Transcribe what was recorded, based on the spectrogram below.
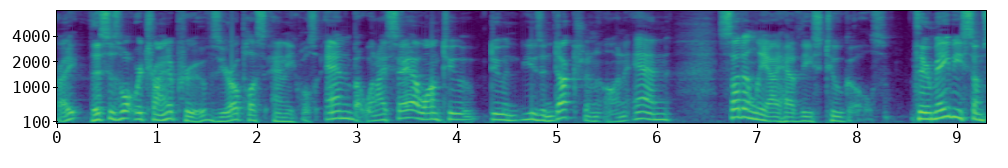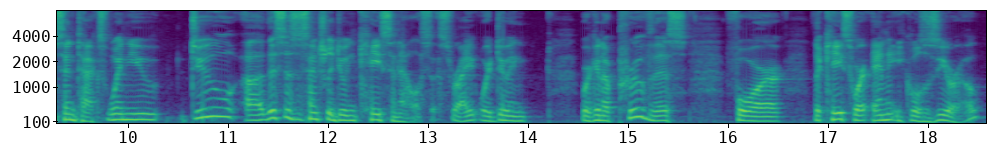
right? This is what we're trying to prove, 0 plus n equals n, but when I say I want to do use induction on n, suddenly I have these two goals. There may be some syntax when you do, uh, this is essentially doing case analysis, right? We're doing, we're going to prove this for the case where n equals 0,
